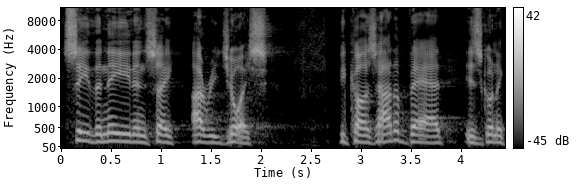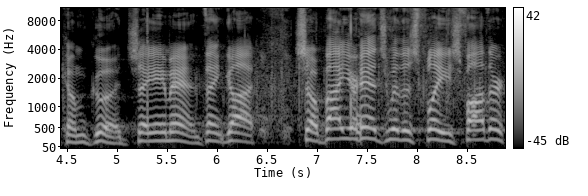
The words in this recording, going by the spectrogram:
see the need, and say, I rejoice because out of bad is going to come good. Say amen. Thank God. So bow your heads with us, please. Father,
